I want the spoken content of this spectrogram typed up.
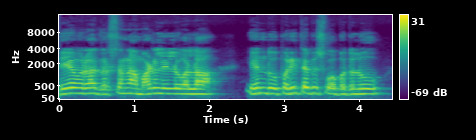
ದೇವರ ದರ್ಶನ ಮಾಡಲಿಲ್ಲವಲ್ಲ. ಎಂದು ಪರಿತಪಿಸುವ ಬದಲು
